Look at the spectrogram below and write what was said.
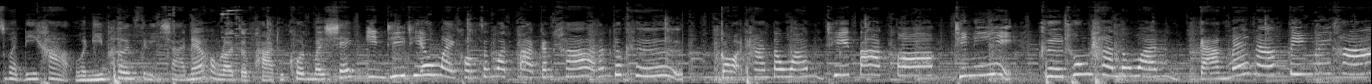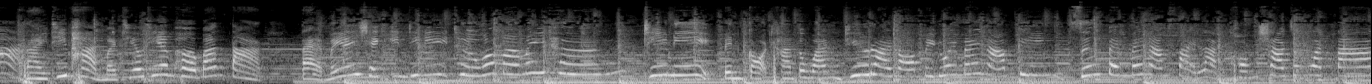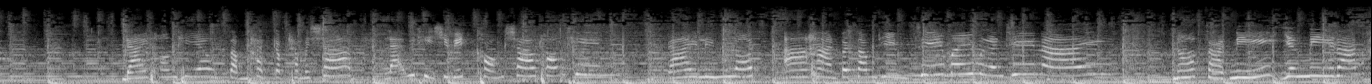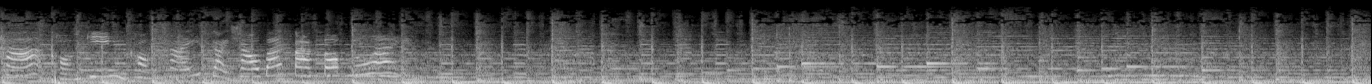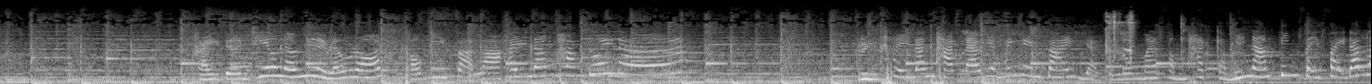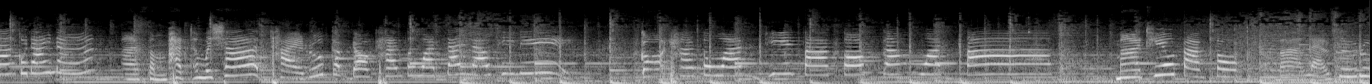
สวัสดีค่ะ วันนี้เพลินสิริชาแนลของเราจะพาทุกคนมาเช็คอินที่เที่ยวใหม่ของจังหวัดตากกันค่ะ นั่นก็คือ เกาะทานตะวันที่ตากตอกที่นี่คือทุ่งทานตะวัน กลางแม่น้ำปิงเลยค่ะ ใครที่ผ่านมาเที่ยวที่อำเภอบ้านตาก แต่ไม่ได้เช็คอินที่นี่ถือว่ามาไม่ถึง ที่นี่เป็นเกาะทานตะวันที่รายล้อมไปด้วยแม่น้ำปิง สัมผัสกับธรรมชาติ และวิถีชีวิตของชาวท้องถิ่น ได้ลิ้มรสอาหารประจำถิ่นที่ไม่เหมือนที่ไหน นอกจากนี้ยังมีร้านค้าของกินของใช้จากชาวบ้านปากตอกด้วยใครเดินเที่ยวแล้วเหนื่อยแล้วร้อน เขามีศาลาให้นั่งพักด้วยนะ หรือใครนั่งพักแล้วยังไม่เย็นใจ อยากจะลงมาสัมผัสกับแม่น้ำปิงใสๆด้านล่างก็ได้นะ มาสัมผัสธรรมชาติ ถ่ายรูปกับดอกทานตะวันได้แล้วที่นี่เกาะทานตะวันที่ตาตกจังหวัดตากมาเที่ยวตากตกมาแล้วจะรู้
